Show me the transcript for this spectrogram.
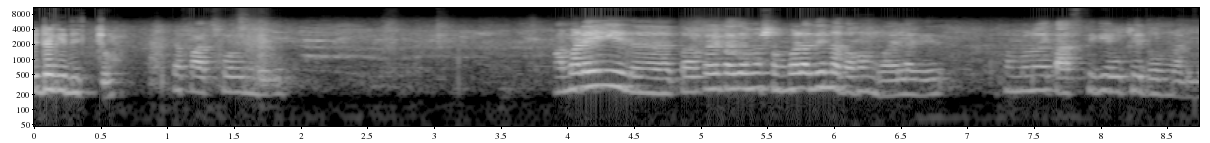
এটা কি দিচ্ছ? একটা পাঁচ ফোড়ন দেবে। আমার এই তরকারিটা যখন সোমবার দিই না তখন ভয় লাগে। তখন মনে হয় কাছ থেকে উঠে দৌড় মারি।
